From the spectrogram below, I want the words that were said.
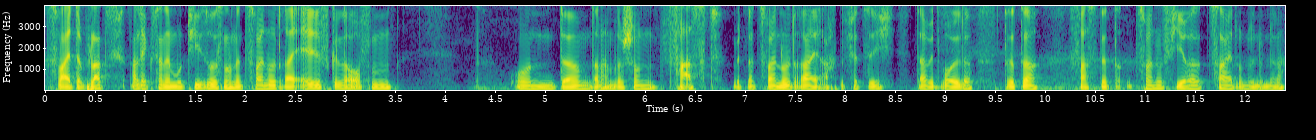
Zweiter Platz, Alexander Mutiso ist noch eine 20311 gelaufen. Und ähm, dann haben wir schon fast mit einer 20348 David Wolde. Dritter, fast eine 204er Zeit und in einer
